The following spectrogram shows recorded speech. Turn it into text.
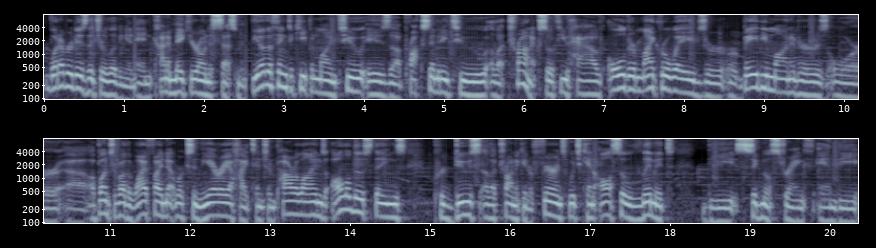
whatever it is that you're living in, and kind of make your own assessment. The other thing to keep in mind too is uh, proximity to electronics. So if you have older microwaves or, or baby monitors or uh, a bunch of other Wi-Fi networks in the area, high tension power lines, all of those things produce electronic interference, which can also limit the signal strength and the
